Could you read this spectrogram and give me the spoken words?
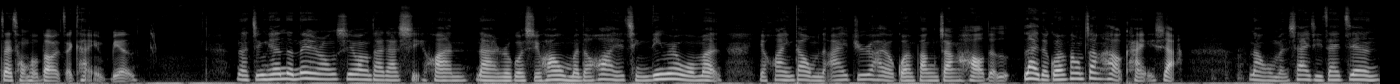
再从头到尾再看一遍。那今天的内容希望大家喜欢。那如果喜欢我们的话，也请订阅我们，也欢迎到我们的 IG 还有官方账号的赖的官方账号看一下。那我们下一集再见。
